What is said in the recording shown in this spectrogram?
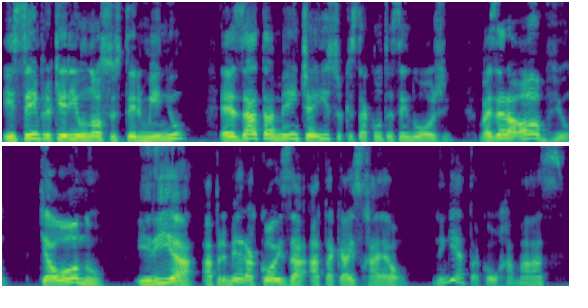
e sempre queriam o nosso extermínio, exatamente é isso que está acontecendo hoje. Mas era óbvio que a ONU iria, a primeira coisa, atacar Israel. Ninguém atacou o Hamas.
